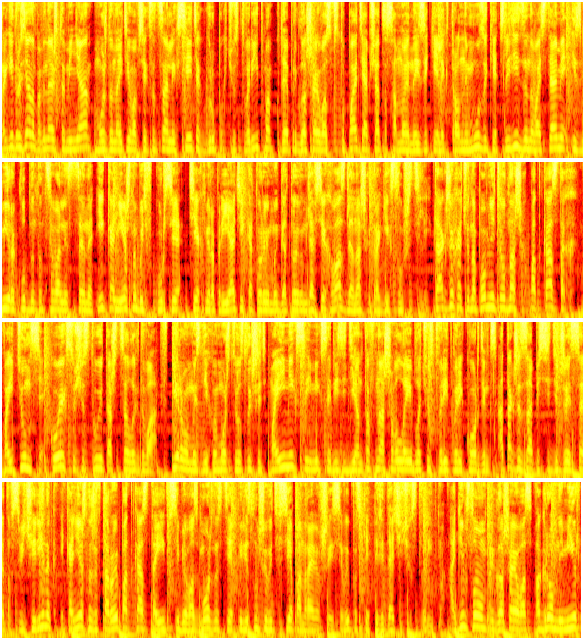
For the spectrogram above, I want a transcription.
Дорогие друзья, напоминаю, что меня можно найти во всех социальных сетях, в группах «Чувство ритма», куда я приглашаю вас вступать и общаться со мной на языке электронной музыки, следить за новостями из мира клубно-танцевальной сцены и, конечно, быть в курсе тех мероприятий, которые мы готовим для всех вас, для наших дорогих слушателей. Также хочу напомнить о наших подкастах в iTunes, коих существует аж целых два. В первом из них вы можете услышать мои миксы и миксы резидентов нашего лейбла «Чувство ритма рекордингс», а также записи диджей-сетов с вечеринок. И, конечно же, второй подкаст стоит в себе возможности переслушать переслушивать все понравившиеся выпуски передачи «Чувство ритма». Одним словом, приглашаю вас в огромный мир,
